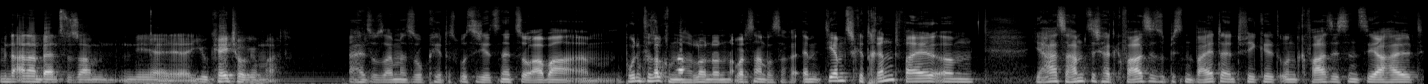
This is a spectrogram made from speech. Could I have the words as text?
mit einer anderen Band zusammen eine UK-Tour gemacht. Also sagen wir so, okay, das wusste ich jetzt nicht so, aber ähm, Bodenversuch kommt nach London, aber das ist eine andere Sache. Ähm, die haben sich getrennt, weil, ähm, ja, sie haben sich halt quasi so ein bisschen weiterentwickelt und quasi sind sie ja halt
